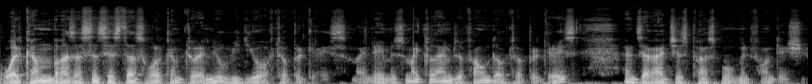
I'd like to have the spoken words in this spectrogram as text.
Welcome brothers and sisters, welcome to a new video of Triple Grace. My name is Michael, I'm the founder of Triple Grace and the Righteous Path Movement Foundation.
